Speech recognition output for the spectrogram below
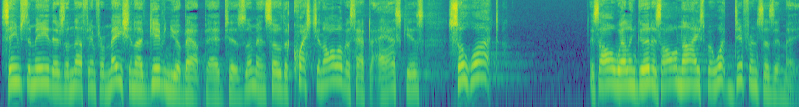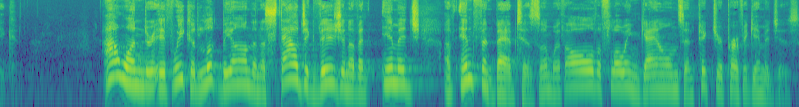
Seems to me there's enough information I've given you about baptism, and so the question all of us have to ask is so what? It's all well and good, it's all nice, but what difference does it make? I wonder if we could look beyond the nostalgic vision of an image of infant baptism with all the flowing gowns and picture perfect images.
